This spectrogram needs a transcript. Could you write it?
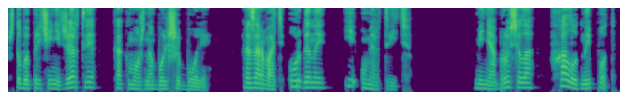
чтобы причинить жертве как можно больше боли, разорвать органы и умертвить. Меня бросило в холодный пот.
